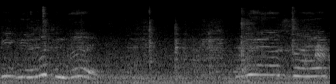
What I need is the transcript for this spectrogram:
You, you're looking good. It's like.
